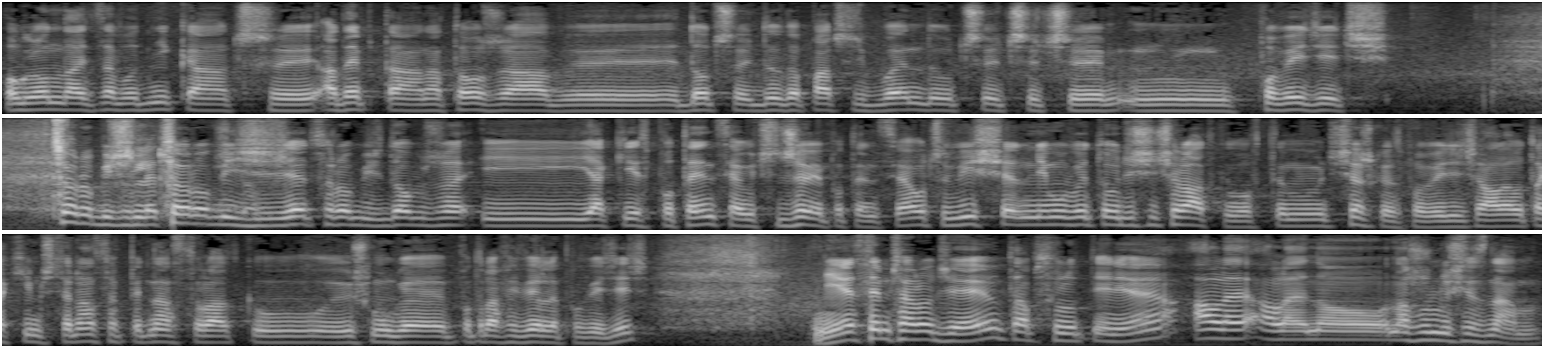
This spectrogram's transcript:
oglądać zawodnika czy adepta na torze, aby dotrzeć, do, dopatrzyć błędu, czy, czy, czy mm, powiedzieć Co robisz źle? co robić źle, co robić dobrze i jaki jest potencjał i czy drzemie potencjał. Oczywiście nie mówię tu o 10-latku, bo w tym momencie ciężko jest powiedzieć, ale o takim 14-15-latku już mogę, potrafię wiele powiedzieć. Nie jestem czarodziejem, to absolutnie nie, ale, ale no, na żużlu się znam.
